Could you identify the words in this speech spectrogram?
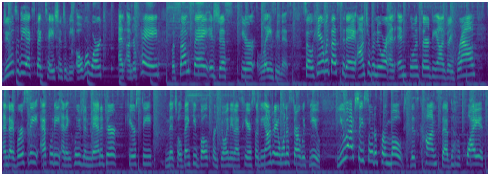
due to the expectation to be overworked and underpaid, but some say it's just pure laziness. So, here with us today, entrepreneur and influencer DeAndre Brown and diversity, equity, and inclusion manager Kirsty Mitchell. Thank you both for joining us here. So, DeAndre, I want to start with you. You actually sort of promote this concept of quiet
